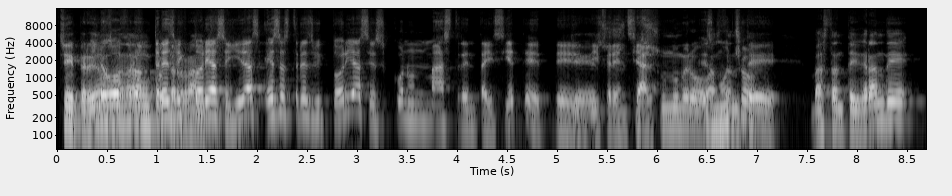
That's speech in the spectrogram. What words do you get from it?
sí, y luego fueron tres victorias seguidas. Esas tres victorias es con un más 37 de diferencial. Es, un número bastante, bastante grande.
